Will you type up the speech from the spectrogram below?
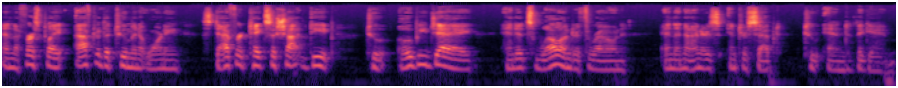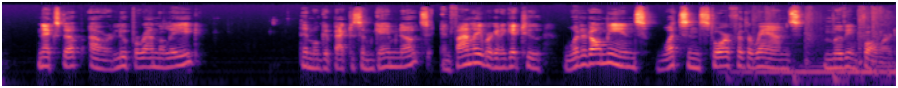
and the first play after the two minute warning. Stafford takes a shot deep to OBJ and it's well underthrown, and the Niners intercept to end the game. Next up, our loop around the league. Then we'll get back to some game notes. And finally, we're going to get to what it all means, what's in store for the Rams moving forward.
